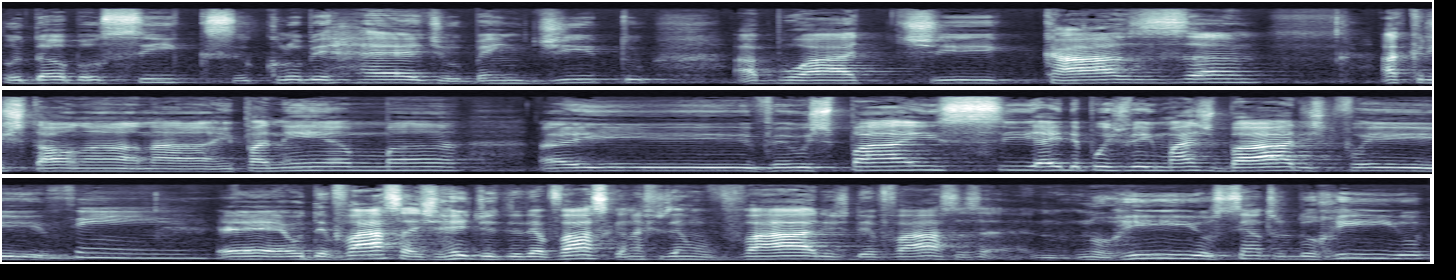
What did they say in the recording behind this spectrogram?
o Double Six, o Clube Red, o Bendito, a Boate Casa, a Cristal na, na Ipanema, aí veio o Spice, aí depois veio mais bares, que foi Sim. é, o Devassa, as redes de Devassa, que nós fizemos vários Devassas eh, no Rio, centro do Rio,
